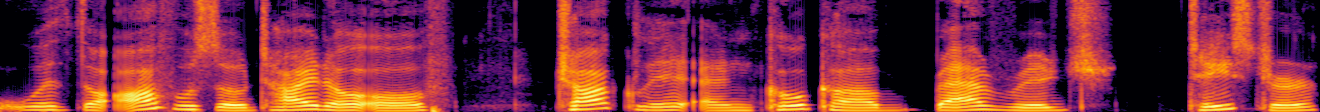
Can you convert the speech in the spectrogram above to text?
with the official title of Chocolate and Cocoa Beverage Taster,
